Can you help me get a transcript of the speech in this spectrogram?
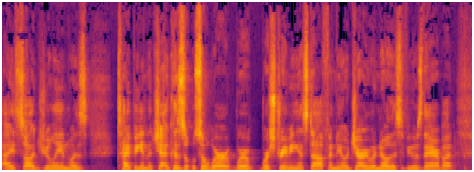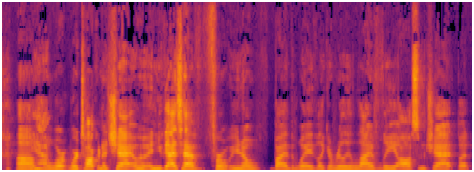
I saw Julian was typing in the chat because so we're we're we're streaming and stuff, and you know Jerry would know this if he was there, but um, Yeah. we're we're talking to chat, and you guys have for you know by the way like a really lively, awesome chat, but.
